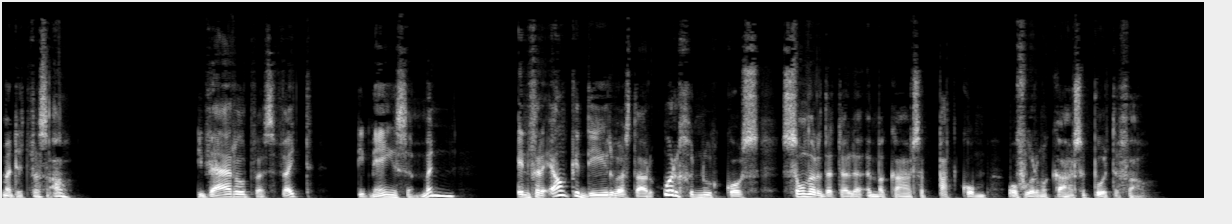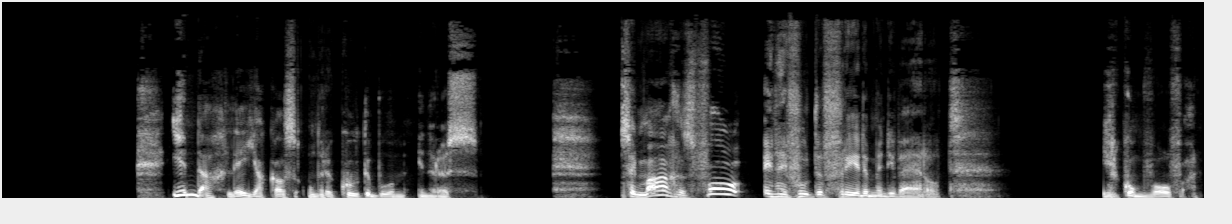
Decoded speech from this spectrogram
maar dit was al. Die wêreld was wyd, die mense min en vir elke dier was daar oorgenoeg kos sonder dat hulle in mekaar se pad kom of oor mekaar se pote val. Eendag lê jakkals onder 'n koelteboom en rus. Sy maag is vol en hy voel tevrede met die wêreld. Hier kom wolf aan.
